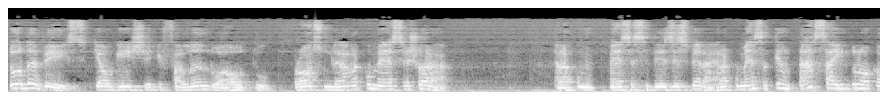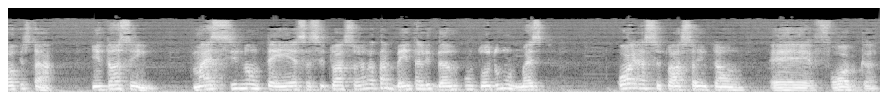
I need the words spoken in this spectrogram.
toda vez que alguém chegue falando alto próximo dela, ela começa a chorar. Ela começa a se desesperar, ela começa a tentar sair do local que está. Então, assim, mas se não tem essa situação, ela está bem, está lidando com todo mundo. Mas qual é a situação, então, é, fóbica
